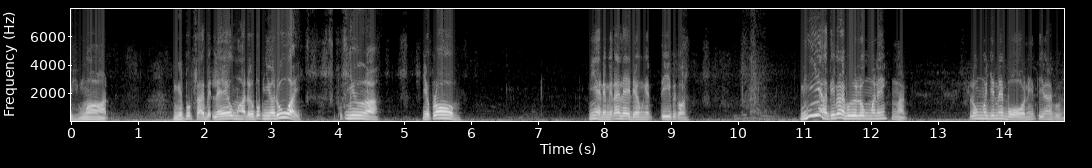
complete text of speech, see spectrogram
ยมาดเงียบปุ๊บใส่เบ็ดแล้วมาเดี๋ยวปุ๊บเหงื่อด้วยปุ๊บเหงื่อเหงื่อปลอม เนี่ยเดี๋ยวเงียได้เลยเดี๋ยวเงียตีไปก่อนเนี่ยตีไม่ได้พื่อลงมานี่งัดลงมายืนในโบนี่ตีไม่ได้เพื่อ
